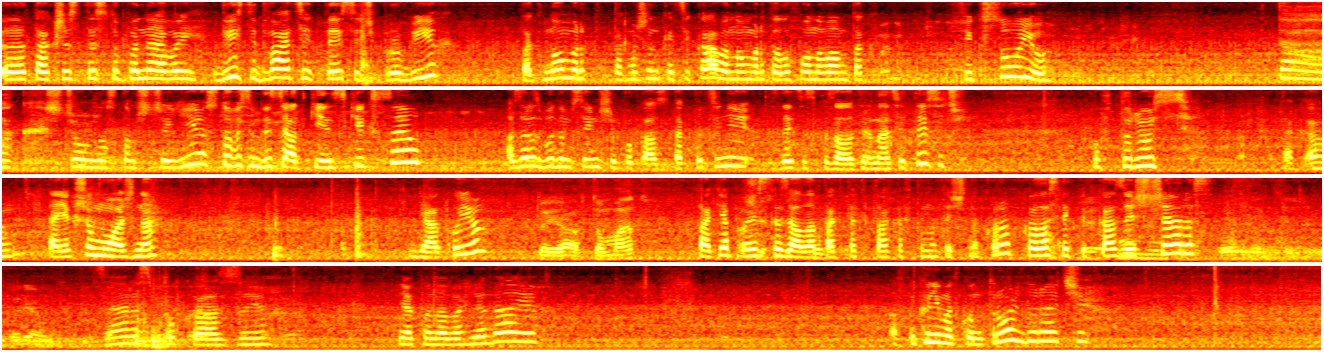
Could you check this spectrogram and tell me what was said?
е, так, шестиступеневий, 220 тисяч пробіг. Так, номер, так, машинка цікава, номер телефону вам так фіксую. Так, що у нас там ще є? 180 кінських сил. А зараз будемо все інше показувати. Так, по ціні, здається, сказала 13 тисяч. Повторюсь. Так, а, так, якщо можна. Дякую. То є автомат. Так, я не сказала, так, так, так, автоматична коробка. Власник підказує ще раз. Зараз показую, як вона виглядає. Клімат-контроль, до речі.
